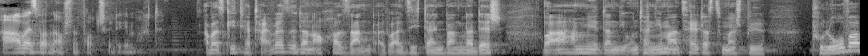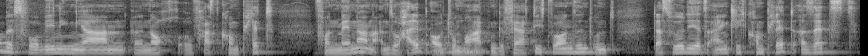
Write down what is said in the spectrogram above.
Aber es werden auch schon Fortschritte gemacht. Aber es geht ja teilweise dann auch rasant. Also als ich da in Bangladesch war, haben mir dann die Unternehmer erzählt, dass zum Beispiel Pullover bis vor wenigen Jahren äh, noch fast komplett von Männern an so Halbautomaten gefertigt worden sind. Und das würde jetzt eigentlich komplett ersetzt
